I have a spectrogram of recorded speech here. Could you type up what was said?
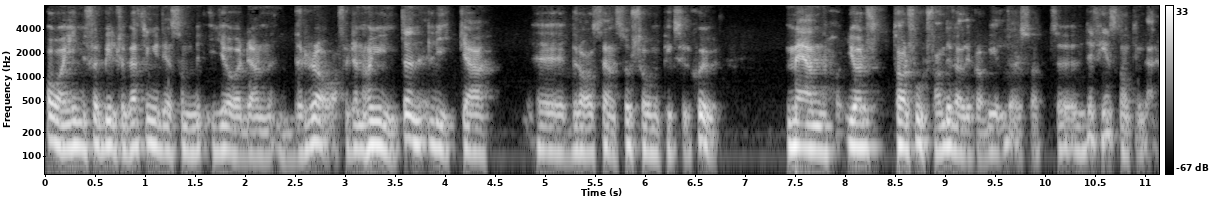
AI för bildförbättring är det som gör den bra. För den har ju inte en lika eh, bra sensor som Pixel 7. Men gör, tar fortfarande väldigt bra bilder. Så att, eh, det finns någonting där.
